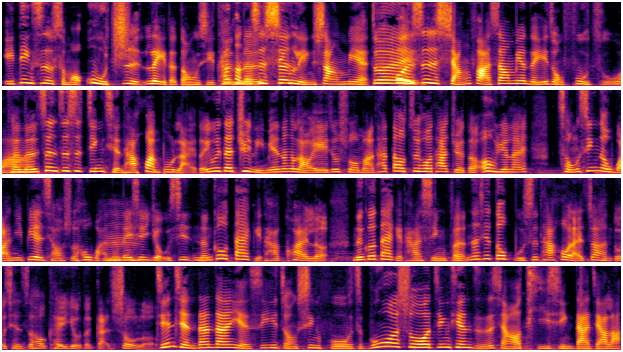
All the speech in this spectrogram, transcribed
一定是什么物质类的东西，他可能是心灵上面，对，或者是想法上面的一种富足啊，可能甚至是金钱他换不来的。因为在剧里面那个老爷爷就说嘛，他到最后他觉得哦，原来重新的玩一遍小时候玩的那些游戏，能够带给他快乐，能够带给他兴奋，那些都不是他后来赚很多钱之后可以有的感受了。简简单单也是一种幸福，只不过说今天只是想要提醒大家啦，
